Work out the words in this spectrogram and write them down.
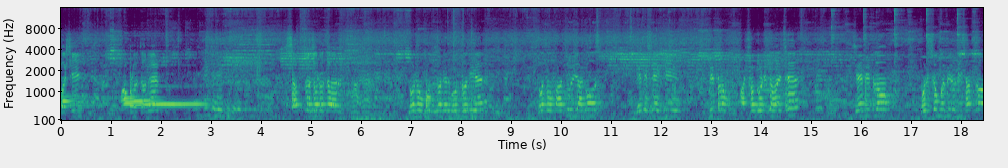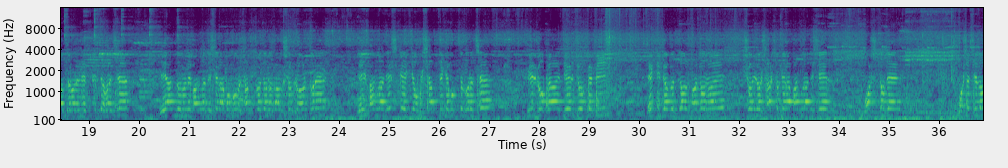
বগুড়াবাসী আপনারা ছাত্র জনতার গণ অভ্যুত্থানের মধ্য দিয়ে গত পাঁচই আগস্ট এদেশে একটি বিপ্লব সংগঠিত হয়েছে। যে বিপ্লব বৈষম্য বিরোধী ছাত্র আন্দোলনের নেতৃত্বে হয়েছে, এই আন্দোলনে বাংলাদেশের আপামর ছাত্র জনতা অংশগ্রহণ করে এই বাংলাদেশকে একটি অভিশাপ থেকে মুক্ত করেছে। দীর্ঘ প্রায় দেড় যুগ ব্যাপী একটি জগদ্দল পাথর হয়ে স্বৈর শাসকেরা বাংলাদেশের মস্তদে বসেছিল।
